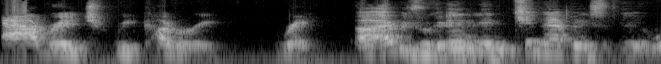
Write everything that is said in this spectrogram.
average recovery rate? Uh, average in, in kidnappings, uh,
